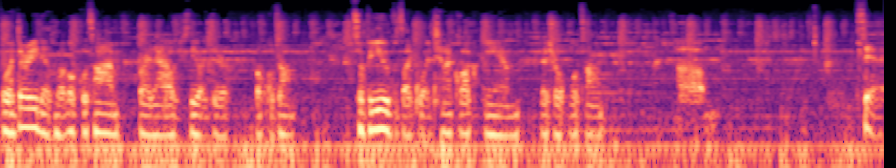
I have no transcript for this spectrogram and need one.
4.30, that's my local time. Right now, you see right there, local time. So for you, if it's like, what, 10 o'clock p.m., that's your local time. Yeah,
